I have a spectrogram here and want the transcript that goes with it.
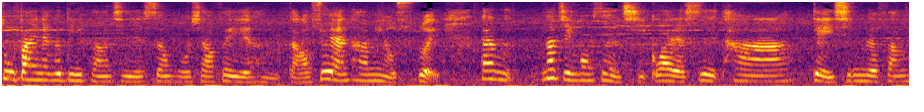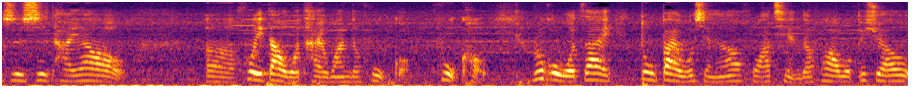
杜拜那个地方其实生活消费也很高，虽然他没有税，但那间公司很奇怪的是，他给薪的方式是他要呃汇到我台湾的户口户口。如果我在杜拜我想要花钱的话，我必须要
